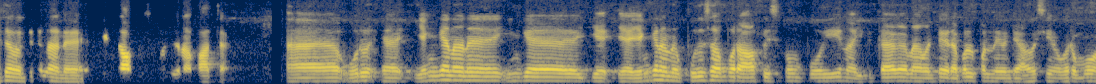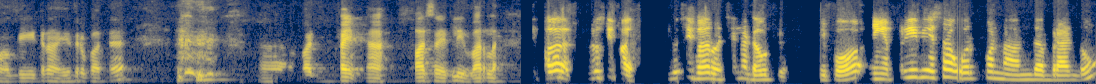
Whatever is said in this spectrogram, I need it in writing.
இதை வந்துட்டு நான் நான் பார்த்தேன். ஒரு எங்க நான் இங்க எங்க நான் புதுசா போற ஆஃபீஸ்க்கும் போய் நான் இதுக்காக நான் வந்துட்டு ரெபல் பண்ண வேண்டிய அவசியம் வருமோ அப்படின்ட்டு நான் எதிர்பார்த்தேன். பட் ஃபைன் ஃபார்ச்சுனேட்லி வரல. இப்போ லூசிஃபர் லூசிஃபர் ஒரு சின்ன டவுட் இப்போ நீங்க ப்ரீவியஸா ஒர்க் பண்ண அந்த பிராண்டும்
